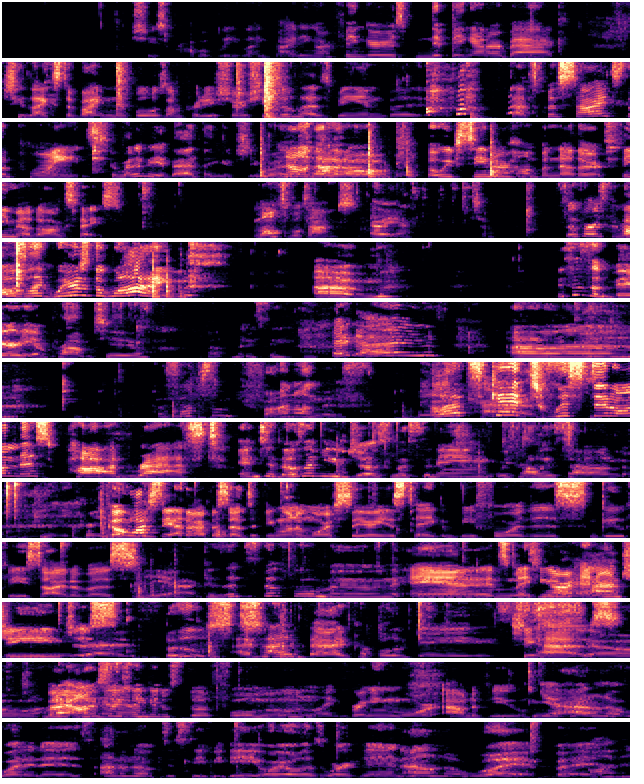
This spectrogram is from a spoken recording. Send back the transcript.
she's probably like biting our fingers, nipping at our back. She likes to bite nipples. I'm pretty sure she's a lesbian, but that's besides the point. It wouldn't be a bad thing if she was. No, not at all. But we've seen her hump another female dog's face multiple times. Oh yeah. So. So first of all, I was like, "Where's the wine?" um, this is a very impromptu. Oh, let me see. Hey guys. Um, let's have some fun on this. Let's get twisted on this pod rast. And to those of you just listening, we probably sound crazy. Go watch the other episodes if you want a more serious take before this goofy side of us. Yeah, because it's the full moon, and, And it's making our energy happy, just yes. boost. I've had a bad couple of days. She has. So but I I'm honestly gonna- think it was the full moon like bringing more out of you. Yeah, I don't know what it is. I don't know if the CBD oil is working. I don't know what, but On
